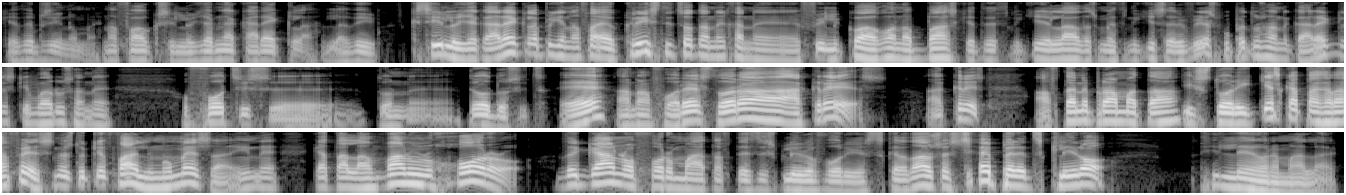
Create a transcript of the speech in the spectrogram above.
Και δεν ψήνομαι να φάω ξύλο για μια καρέκλα. Δηλαδή, ξύλο για καρέκλα πήγε να φάει ο Κρίστιτς όταν είχαν φιλικό αγώνα μπάσκετ Εθνική Ελλάδας με Εθνική Σερβίας που πετούσαν καρέκλες και βαρούσαν ο Φώτση ε, τον ε, Τεόντοσιτς. Ε, αναφορές τώρα ακραίες. Ακραίες. Αυτά είναι πράγματα, ιστορικές καταγραφές. Είναι στο κεφάλι μου μέσα. Είναι, καταλαμβάνουν χώρο. Δεν κάνω format αυτές τις πληροφορίες. Τις κρατάω σε separate σκληρό. Τι λέω ρε μαλάκ.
